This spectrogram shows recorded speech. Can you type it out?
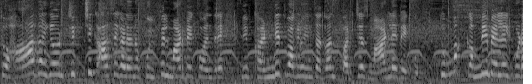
ಸೊ ಹಾಗಾಗಿ ಅವ್ರು ಚಿಕ್ಕ ಚಿಕ್ಕ ಆಸೆಗಳನ್ನು ಫುಲ್ಫಿಲ್ ಮಾಡಬೇಕು ಅಂದರೆ ನೀವು ಖಂಡಿತವಾಗ್ಲೂ ಇಂಥದ್ದೊಂದು ಪರ್ಚೇಸ್ ಮಾಡಲೇಬೇಕು. ತುಂಬ ಕಮ್ಮಿ ಬೆಲೆಯಲ್ಲಿ ಕೂಡ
